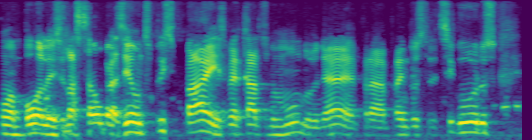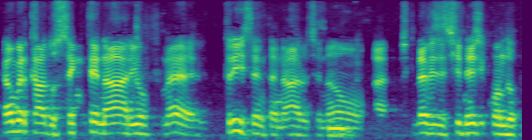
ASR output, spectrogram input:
com uma boa legislação. O Brasil é um dos principais mercados do mundo, né? Para a indústria de seguros. É um mercado centenário, né? Tricentenário, se não. É, acho que deve existir desde quando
